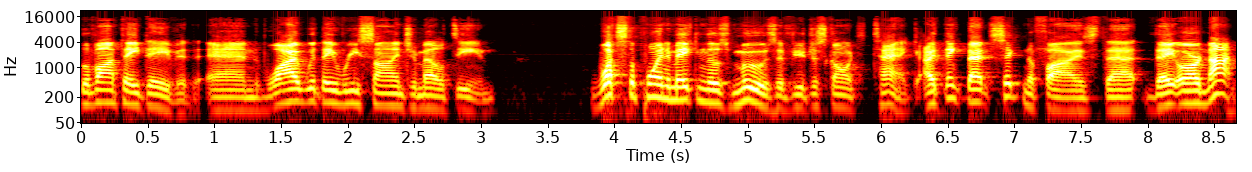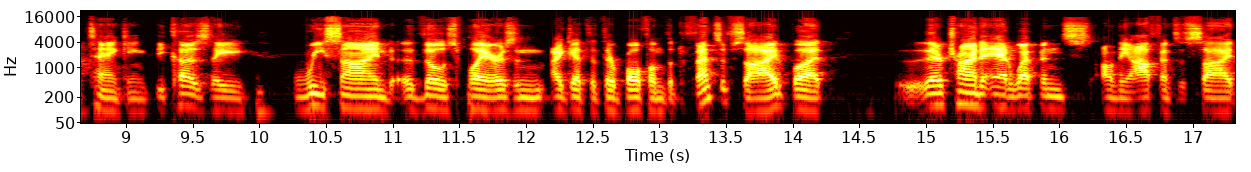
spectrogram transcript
Lavonte David and why would they re-sign Jamel Dean? What's the point of making those moves if you're just going to tank? I think that signifies that they are not tanking because they re-signed those players, and I get that they're both on the defensive side, but they're trying to add weapons on the offensive side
